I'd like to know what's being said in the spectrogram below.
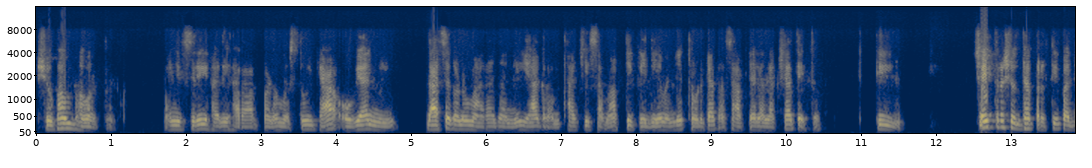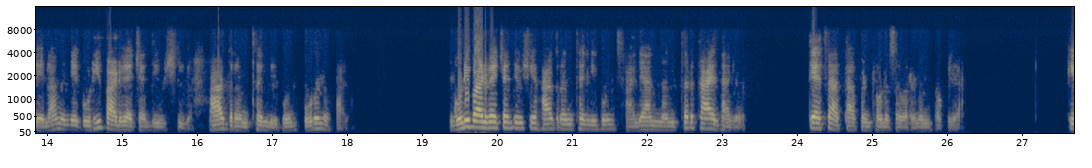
शुभम भवतु। आणि श्री हरिहरार्पण वस्तू, ह्या ओव्यांनी दासगणू महाराजांनी या ग्रंथाची समाप्ती केली आहे. म्हणजे थोडक्यात असं आपल्याला लक्षात येतं की चैत्र शुद्ध प्रतिपदेला म्हणजे गुढीपाडव्याच्या दिवशी हा ग्रंथ लिहून पूर्ण झाला. गुढीपाडव्याच्या दिवशी हा ग्रंथ लिहून झाल्यानंतर काय झालं? त्याचं आता आपण थोडस वर्णन बघूया. की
